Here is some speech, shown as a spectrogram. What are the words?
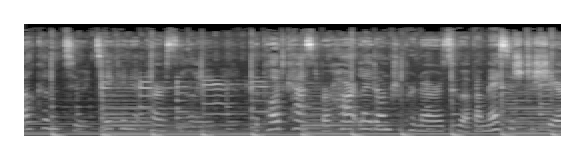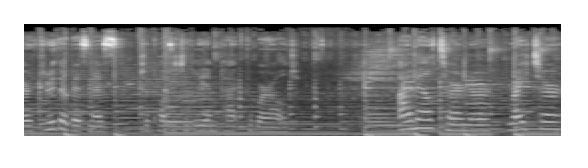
Welcome to Taking It Personally, the podcast for heart led entrepreneurs who have a message to share through their business to positively impact the world. I'm Elle Turner, writer,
